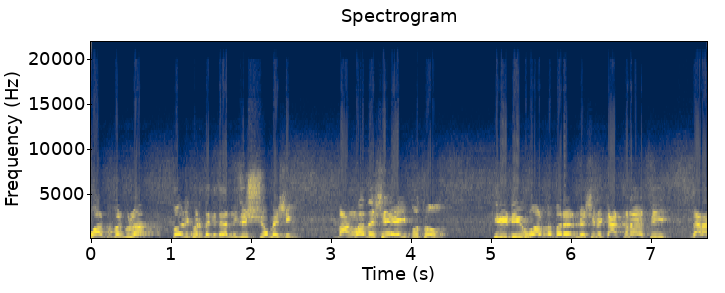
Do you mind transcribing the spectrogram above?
ওয়ালপেপারগুলো তৈরি করে থাকে তাদের নিজস্ব মেশিন বাংলাদেশে এই প্রথম থ্রি ডি ওয়ালপেপারের মেশিনের কারখানায় আছি, যারা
